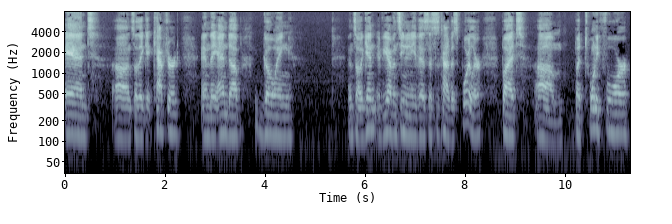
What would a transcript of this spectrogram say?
and uh, and so they get captured and they end up going. And so again, if you haven't seen any of this, this is kind of a spoiler, but um, but 24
